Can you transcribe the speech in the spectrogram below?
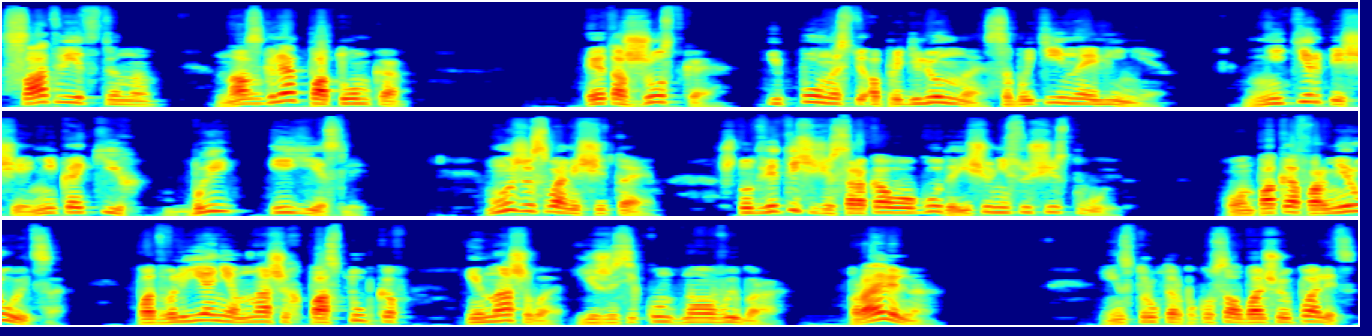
Соответственно, на взгляд потомка, это жесткая и полностью определенная событийная линия, не терпящая никаких «бы» и «если». Мы же с вами считаем, что 2040 года еще не существует. Он пока формируется под влиянием наших поступков и нашего ежесекундного выбора. Правильно? Инструктор покусал большой палец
